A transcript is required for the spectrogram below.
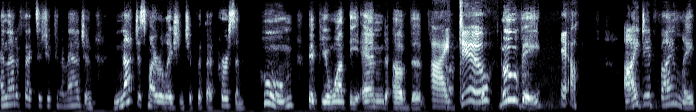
And that affects, as you can imagine, not just my relationship with that person, whom, if you want the end of the, I uh, do. The movie, yeah. I did finally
